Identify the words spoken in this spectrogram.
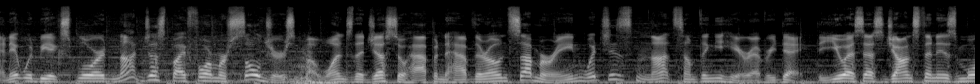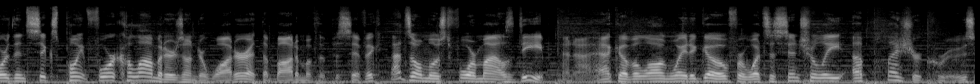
and it would be explored not just by former soldiers but ones that just so happen to have their own submarine, which is not something you hear every day. The USS Johnston is more than 6.4 kilometers underwater at the bottom of the Pacific. That's almost 4 miles deep, and a heck of a long way to go for what's essentially a pleasure cruise.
